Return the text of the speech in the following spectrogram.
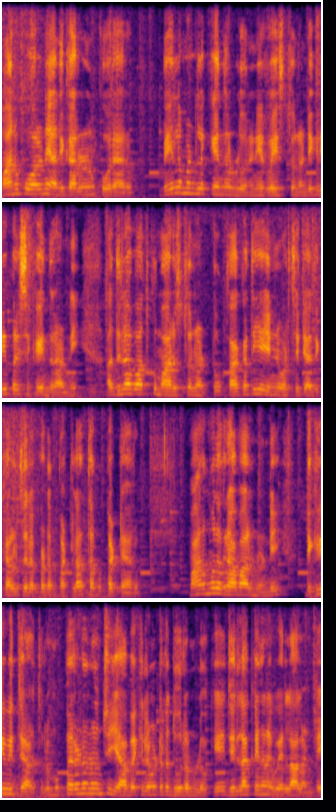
మానుకోవాలని అధికారులను కోరారు. బేల మండల కేంద్రంలోని నిర్వహిస్తున్న డిగ్రీ పరీక్ష కేంద్రాన్ని ఆదిలాబాద్కు మారుస్తున్నట్టు కాకతీయ యూనివర్సిటీ అధికారులు తెలపడం పట్ల తప్పుపట్టారు మారుమూల గ్రామాల నుండి డిగ్రీ విద్యార్థులు ముప్పై రెండు నుంచి యాభై కిలోమీటర్ల దూరంలోకి జిల్లా కేంద్రానికి వెళ్ళాలంటే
